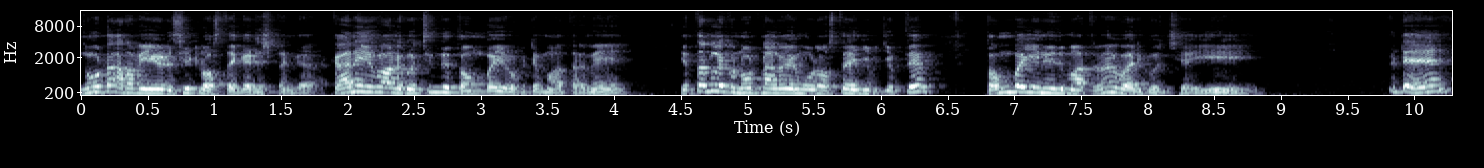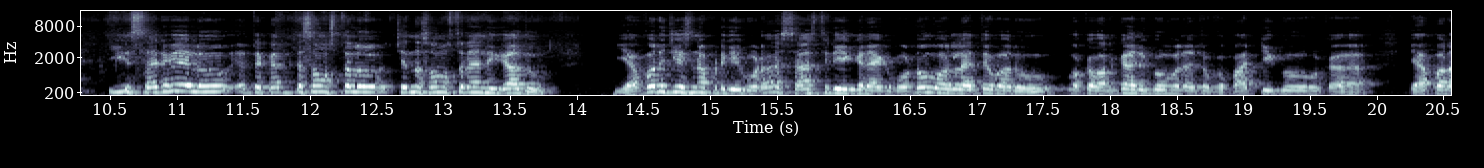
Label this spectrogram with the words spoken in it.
నూట అరవై ఏడు సీట్లు వస్తాయి గరిష్టంగా. కానీ వాళ్ళకి వచ్చింది తొంభై ఒకటి మాత్రమే. ఇతరులకు నూట నలభై మూడు వస్తాయని చెప్పి చెప్తే తొంభై ఎనిమిది మాత్రమే వారికి వచ్చాయి. అంటే ఈ సర్వేలు ఎంత పెద్ద సంస్థలు చిన్న సంస్థలు అనేది కాదు. ఎవరు చేసినప్పటికీ కూడా శాస్త్రీయంగా లేకపోవడం వారు లేకపోతే వారు ఒక వర్గానికో లేకపోతే ఒక పార్టీకో ఒక వ్యాపార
